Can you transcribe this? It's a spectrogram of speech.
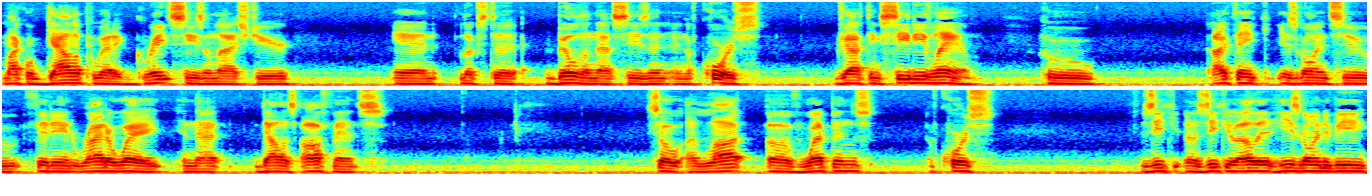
Michael Gallup, who had a great season last year and looks to build on that season. And of course, drafting CeeDee Lamb, who I think is going to fit in right away in that Dallas offense. So, a lot of weapons. Of course, Zeke, uh, Ezekiel Elliott, he's going to be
